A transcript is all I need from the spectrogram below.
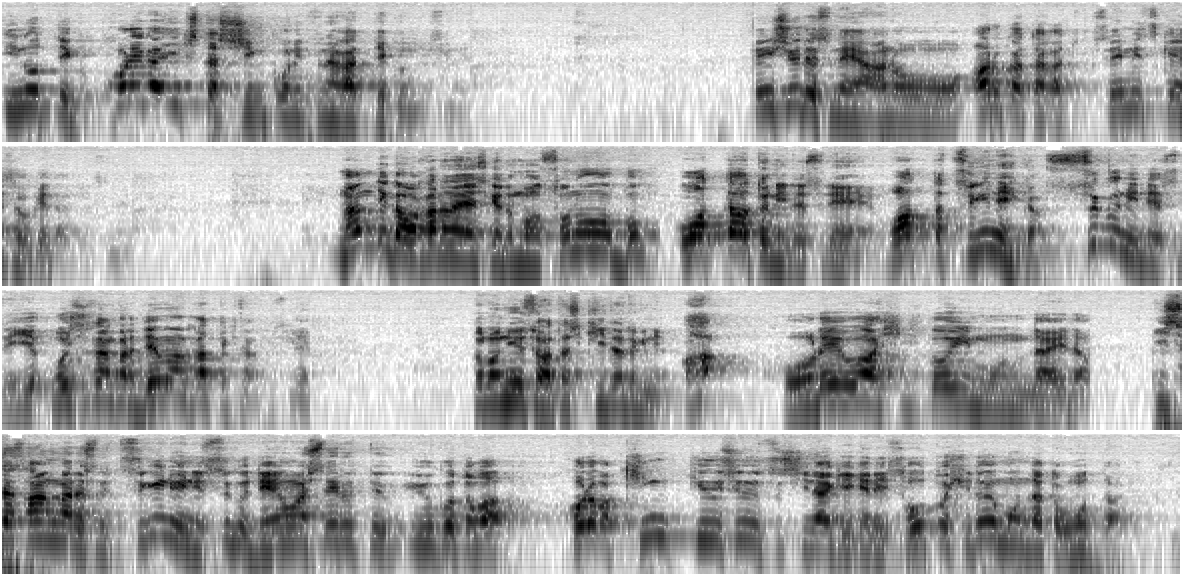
祈っていく。これが生きた信仰につながっていくんですね。先週ですね、あの、ある方が精密検査を受けたんですね。なんでかわからないですけども、その僕、終わった後にですね、終わった次の日からすぐにですね、お医者さんから電話がかかってきたんですね。そのニュースを私聞いた時に、あ、これはひどい問題だ。医者さんがですね、次の日にすぐ電話しているということは、これは緊急手術しなきゃいけない相当ひどいもんだと思ったわけですね。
